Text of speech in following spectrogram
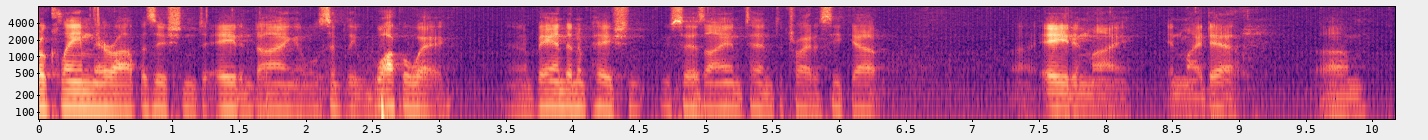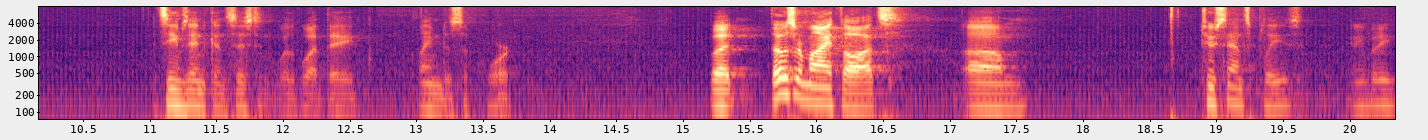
proclaim their opposition to aid in dying and will simply walk away and abandon a patient who says, I intend to try to seek out uh, aid in my, in my death um, it seems inconsistent with what they claim to support. But those are my thoughts. Um, two cents, please. Anybody?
